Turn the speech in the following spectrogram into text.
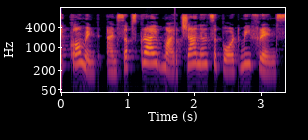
comment and subscribe my channel support me friends.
